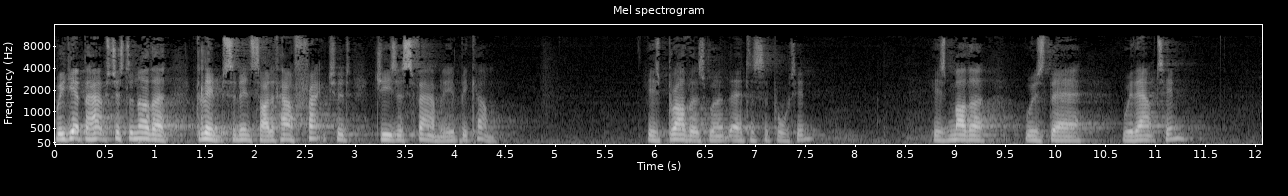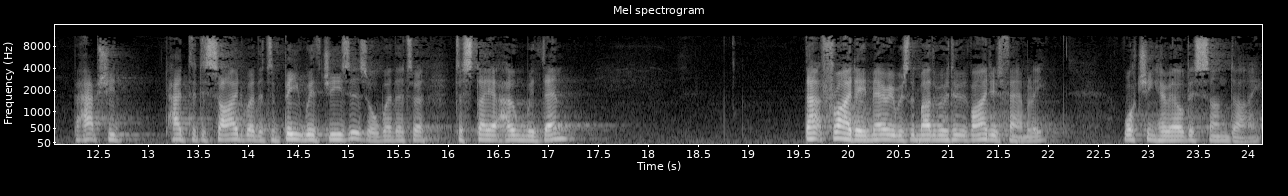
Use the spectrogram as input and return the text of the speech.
we get perhaps just another glimpse and insight of how fractured Jesus' family had become. His brothers weren't there to support him, his mother was there without him. Perhaps she had to decide whether to be with Jesus or whether to, to stay at home with them. That Friday, Mary was the mother of a divided family, watching her eldest son die.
